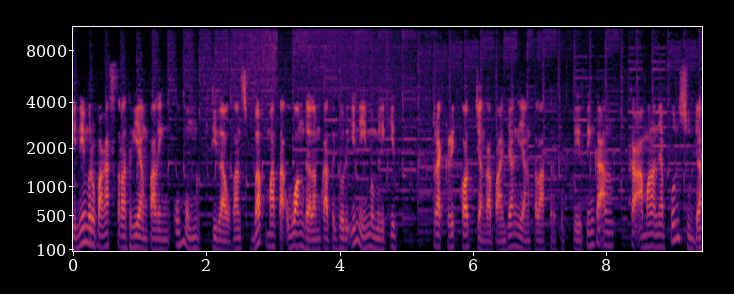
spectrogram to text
Ini merupakan strategi yang paling umum dilakukan sebab mata uang dalam kategori ini memiliki track record jangka panjang yang telah terbukti. Tingkat keamanannya pun sudah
